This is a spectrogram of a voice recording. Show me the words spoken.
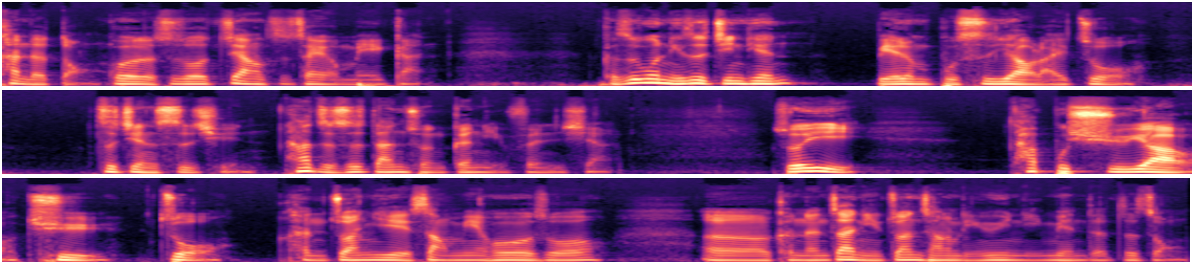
看得懂，或者是说这样子才有美感？可是问题是，今天别人不是要来做这件事情，他只是单纯跟你分享，所以他不需要去。做很专业上面，或者说，呃，可能在你专长领域里面的这种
